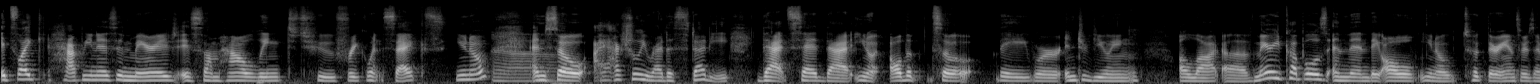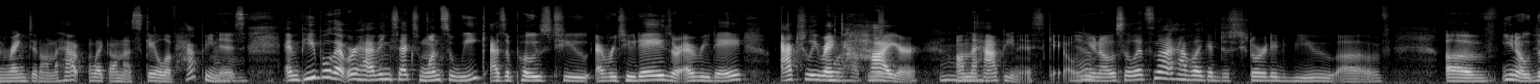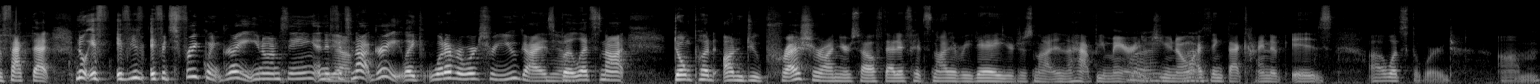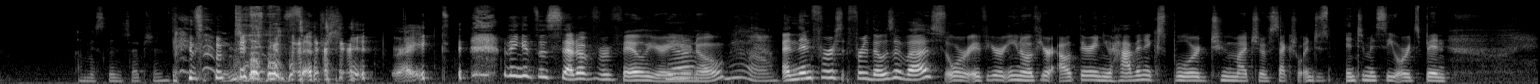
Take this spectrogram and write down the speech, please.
it's like happiness in marriage is somehow linked to frequent sex, you know? And ah. so I actually read a study that said that, you know, all the, so they were interviewing a lot of married couples and then they all you know took their answers and ranked it on the hap- like on a scale of happiness. Mm-hmm. And people that were having sex once a week as opposed to every two days or every day actually ranked higher on the mm-hmm. happiness scale Yeah. you know? So let's not have like a distorted view of of you know the fact that no if if you if it's frequent great you know what i'm saying and if Yeah. it's not great like whatever works for you guys Yeah. but let's not don't put undue pressure on yourself that if it's not every day you're just not in a happy marriage Right, you know i think that kind of is uh, what's the word um a misconception. it's a misconception right i think it's a setup for failure you know Yeah. and then for for those of us, or if you're you know if you're out there and you haven't explored too much of sexual int- intimacy, or it's been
